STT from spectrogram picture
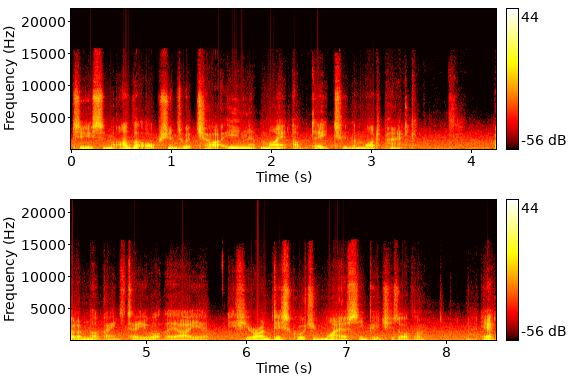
to some other options which are in my update to the mod pack but I'm not going to tell you what they are yet. If you're on Discord, you might have seen pictures of them. Yeah,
